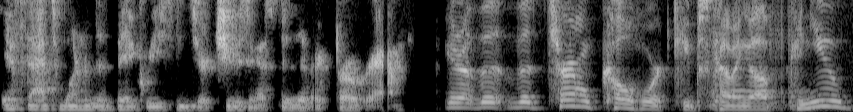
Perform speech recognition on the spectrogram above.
if that's one of the big reasons you're choosing a specific program. You know, the, the term cohort keeps coming up. Can you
